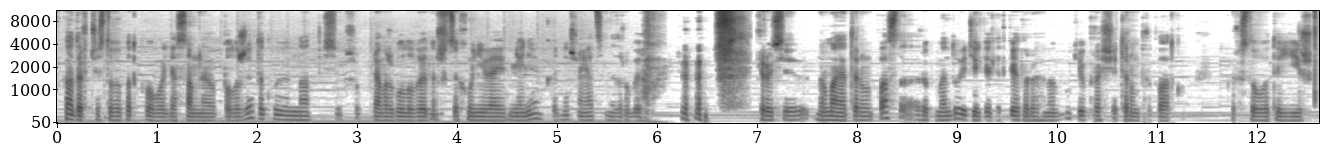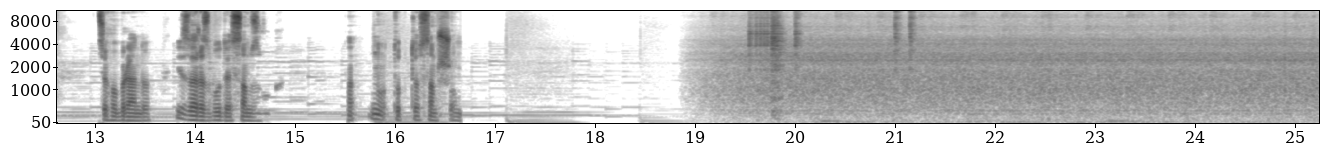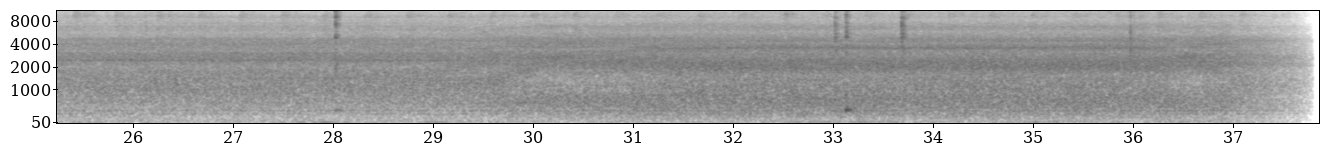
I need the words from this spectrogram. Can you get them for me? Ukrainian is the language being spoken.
Кадр чисто випадково я сам не положив такою надписю, щоб прямо ж було видно, що це хунівей. Ні-ні, звісно, я це не зробив. Коротше, нормальна термопаста. Рекомендую тільки для таких дорогих ноутбуків краще термопрокладку. Використовувати її ж цього бренду. І зараз буде сам звук. Ну, тобто сам шум.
